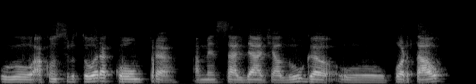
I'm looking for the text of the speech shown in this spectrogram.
o, a construtora compra a mensalidade, aluga o portal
